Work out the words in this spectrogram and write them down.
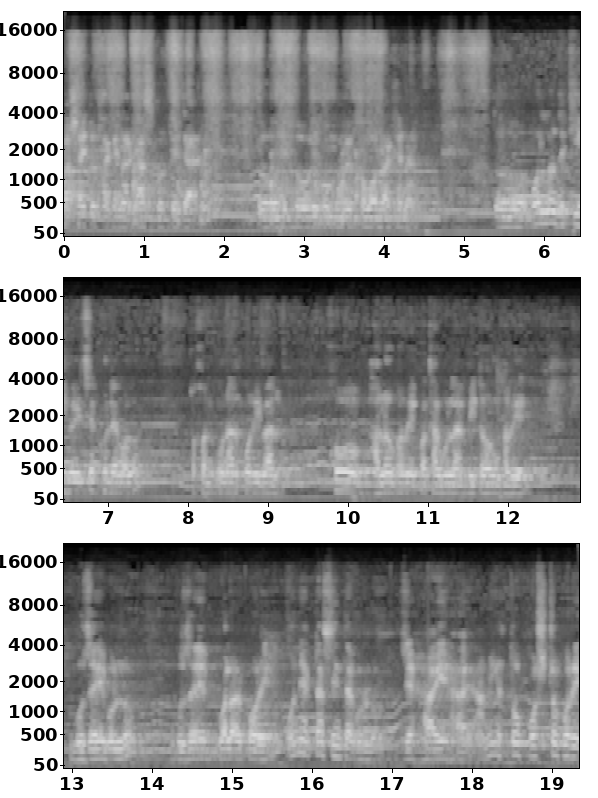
বাসায় তো থাকে না, কাজ করতে যায়। তো উনি তো ওরকমভাবে খবর রাখে না। তো বলল যে, কি হয়েছে খুলে বলো? তখন ওনার পরিবার খুব ভালোভাবে কথাগুলা বিতংভাবে বুঝাই বলল বুঝাই বলার পরে উনি একটা চিন্তা করল যে হাই হাই আমি এত কষ্ট করে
